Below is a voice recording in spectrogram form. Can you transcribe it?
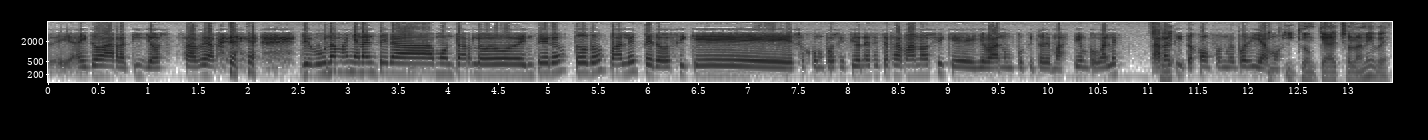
eh, ha ido a ratillos, ¿sabes? Llevo una mañana entera a montarlo entero, todo, ¿vale? Pero sí que sus composiciones hechas a mano sí que llevan un poquito de más tiempo, ¿vale? A ratitos, conforme podíamos. ¿Y con qué ha hecho la nieve?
